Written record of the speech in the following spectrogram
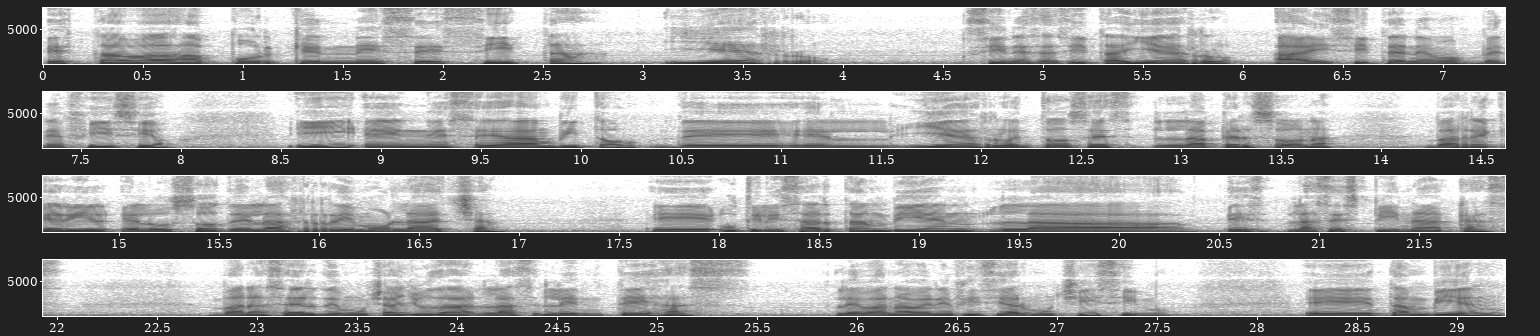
está baja porque necesita hierro. Si necesita hierro, ahí sí tenemos beneficio y en ese ámbito del hierro, entonces la persona va a requerir el uso de la remolacha, eh, utilizar también las espinacas, van a ser de mucha ayuda las lentejas, le van a beneficiar muchísimo. Eh, también,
